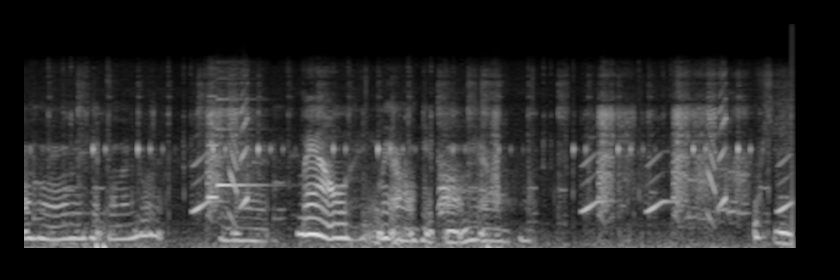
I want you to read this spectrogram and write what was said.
โอ้โหมีเห็ดตรงนั้นด้วยไม่ได้ไม่เอาเห็นไม่เอาเห็ดอ๋อไม่เอาอุ้ย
